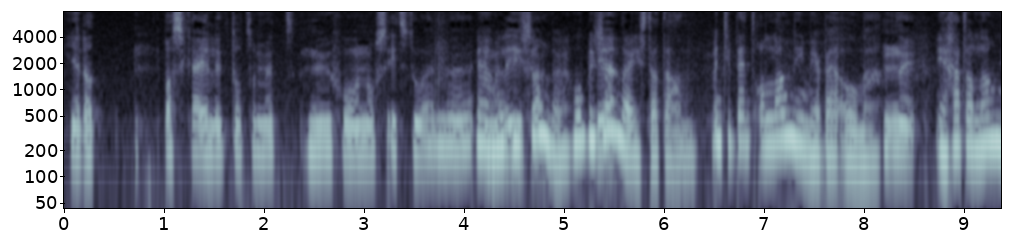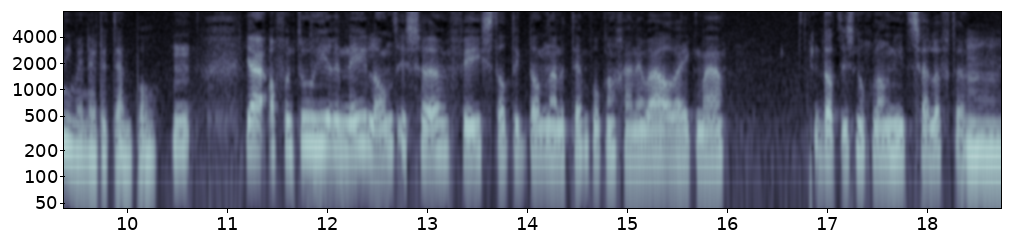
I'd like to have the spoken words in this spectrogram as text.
ja, dat pas ik eigenlijk tot en met nu gewoon nog steeds toe aan, eh, Ja, in mijn hoe leven. bijzonder. Hoe bijzonder is dat dan? Want je bent al lang niet meer bij oma. Nee. Je gaat al lang niet meer naar de tempel. Ja, af en toe hier in Nederland is eh, een feest dat ik dan naar de tempel kan gaan in Waalwijk. Maar dat is nog lang niet hetzelfde. Mhm.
